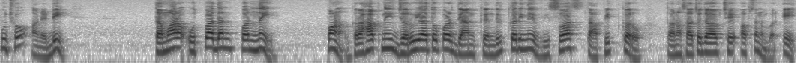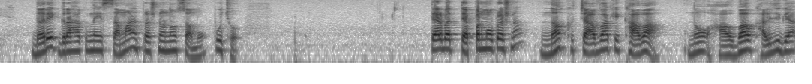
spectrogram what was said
પૂછો. અને ડી તમારા ઉત્પાદન પર નહીં, પણ ગ્રાહકની જરૂરિયાતો પર ધ્યાન કેન્દ્રિત કરીને વિશ્વાસ સ્થાપિત કરો. તો આનો સાચો જવાબ છે ઓપ્શન નંબર એ દરેક ગ્રાહકને સમાન પ્રશ્નોનો સમૂહ પૂછો. ત્યારબાદ ત્રેપનમો પ્રશ્ન, નખ ચાવવા કે ખાવાનો હાવભાવ ખાલી જગ્યા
